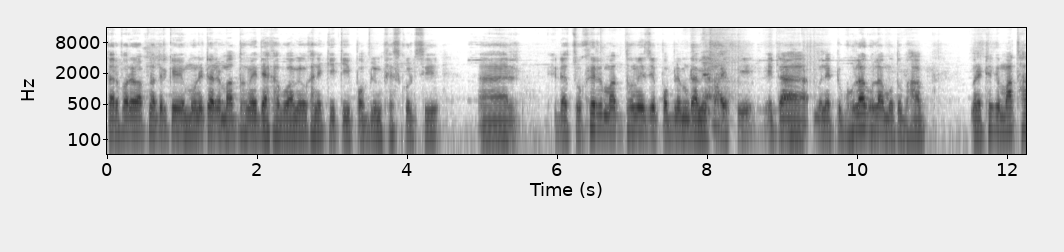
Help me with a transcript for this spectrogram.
তারপরেও আপনাদেরকে মনিটরের মাধ্যমে দেখাবো আমি ওখানে কি কি প্রবলেম ফেস করছি। আর এটা চোখের মাধ্যমে যে প্রবলেমটা আমি পাইছি, এটা মানে একটু ঘোলা ঘোলা মতো ভাব মানে ঠিক মাথা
